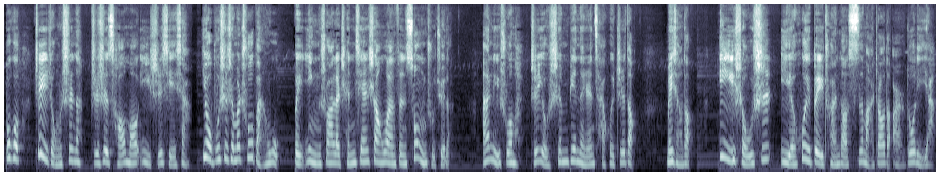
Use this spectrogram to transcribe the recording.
不过这种诗呢，只是曹髦一时写下，又不是什么出版物，被印刷了成千上万份送出去了。按理说嘛，只有身边的人才会知道。没想到一首诗也会被传到司马昭的耳朵里呀！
